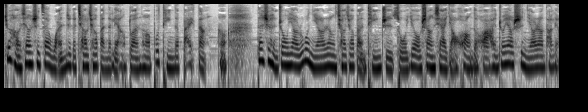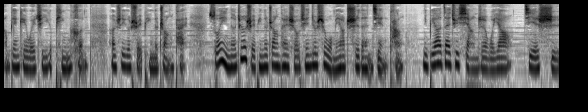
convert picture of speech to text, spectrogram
就好像是在玩这个跷跷板的两端哈，不停的摆荡哈。但是很重要，如果你要让跷跷板停止左右上下摇晃的话，很重要是你要让它两边可以维持一个平衡，而是一个水平的状态。所以呢，这个水平的状态，首先就是我们要吃的很健康，你不要再去想着我要节食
